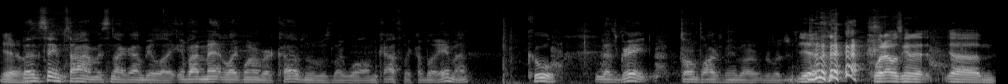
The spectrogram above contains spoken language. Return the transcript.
Yeah. But at the same time, it's not gonna be like if I met like one of our cubs and was like, "Well, I'm Catholic," I'd be like, "Hey, man, cool. That's great. Don't talk to me about religion." Yeah. what I was gonna um,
